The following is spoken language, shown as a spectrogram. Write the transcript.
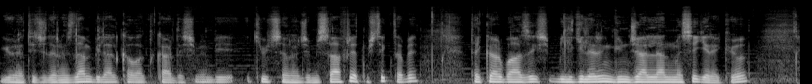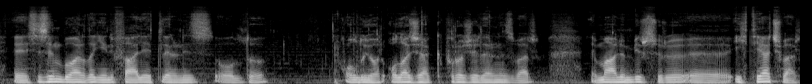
yöneticilerinizden Bilal Kavaklı kardeşimin bir 2-3 sene önce misafir etmiştik. Tabi tekrar bazı bilgilerin güncellenmesi gerekiyor. E, sizin bu arada yeni faaliyetleriniz oldu, oluyor, olacak projeleriniz var. E, malum bir sürü e, ihtiyaç var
